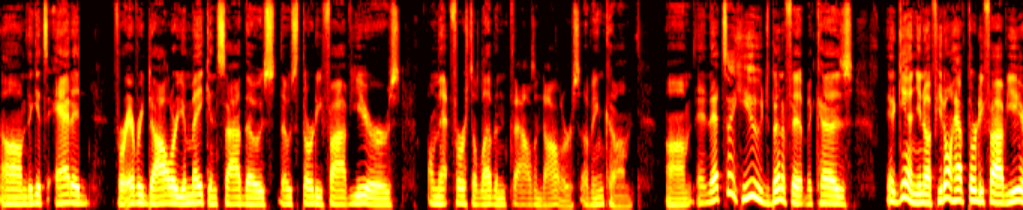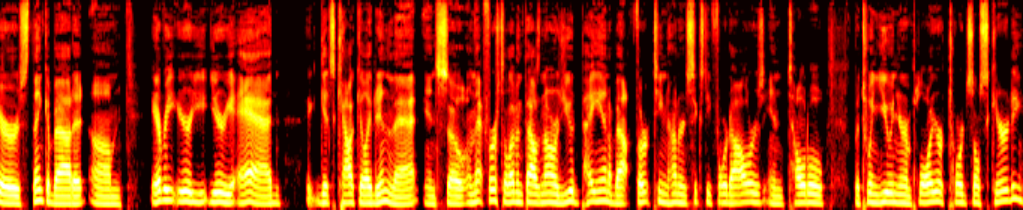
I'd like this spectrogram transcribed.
um, that gets added for every dollar you make inside those those thirty five years on that first eleven thousand dollars of income. Um, and that's a huge benefit because, again, you know, if you don't have 35 years, think about it. Um, every year you, year you add, it gets calculated into that. And so on that first $11,000, you would pay in about $1,364 in total between you and your employer towards Social Security.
